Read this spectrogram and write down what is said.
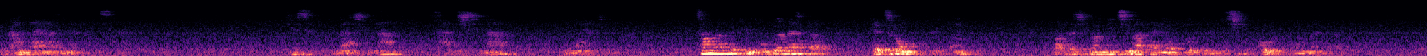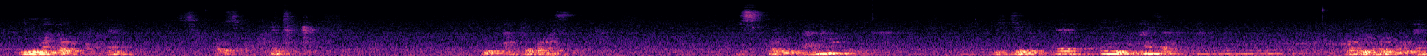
て考え始めたんですね。人生って虚しいな寂しいな思い始めたそんな時に僕が出した結論っていうかね私が道端に起こってる執行を考えた今通ったらね執行しをかけてみんなけぼがして執行にならなく生きるって意味がないじゃないこういうことをね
